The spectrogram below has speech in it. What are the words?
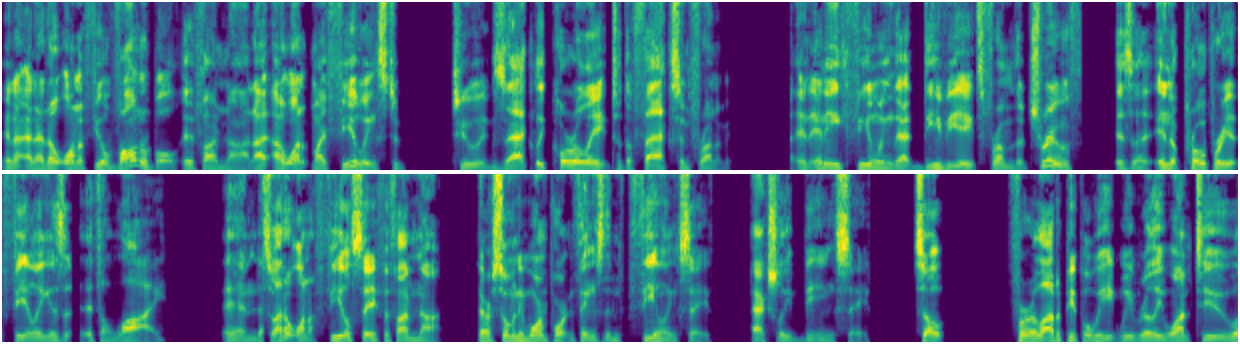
And I, and I don't want to feel vulnerable if I'm not. I, I want my feelings to to exactly correlate to the facts in front of me. And any feeling that deviates from the truth is an inappropriate feeling, is it's a lie. And so I don't want to feel safe if I'm not. There are so many more important things than feeling safe, actually being safe. So for a lot of people, we, we really want to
